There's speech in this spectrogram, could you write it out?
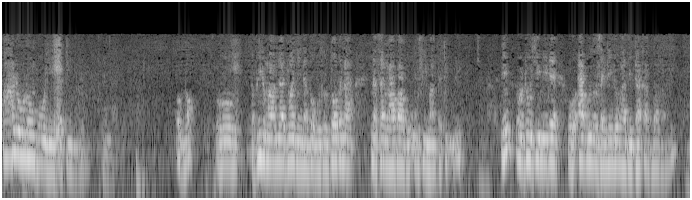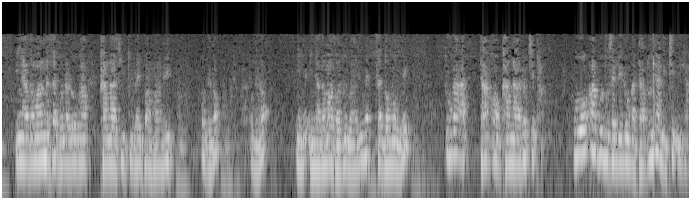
ဘာလို့တော့ဖို့ရည်တတိ ဟုတ်နော်ဟိုအဘိဓမ္မာများကျွမ်းကျင်တဲ့ပုဂ္ဂိုလ်ဆိုတောကနာ25ပါးကိုဥစီမှာတတိလေဟဟင်ဟိုတို့ရှိနေတဲ့ဟိုအကုသိုလ်စိတ်လေးလုံးကဒီဓာတ်ကသွားတာလေအညာသမား29လုံးကခန္ဓာရှိသူတိုင်းပါမှာလေဟုတ်တယ်နော်ဟုတ်တယ်နော်အညာသမားဆိုသူပါလိမ့်မယ်73လုံးလေသူကဓာတ်ကောင်ခန္ဓာအတွက်ဖြစ်တာဟိုအကုသိုလ်စိတ်လေးလုံးကဓာတ်သွင်းကနေဖြစ်နေတာ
